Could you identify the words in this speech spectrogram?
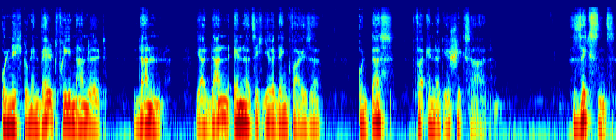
und nicht um den Weltfrieden handelt, dann, ja dann ändert sich Ihre Denkweise und das verändert Ihr Schicksal. Sechstens,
